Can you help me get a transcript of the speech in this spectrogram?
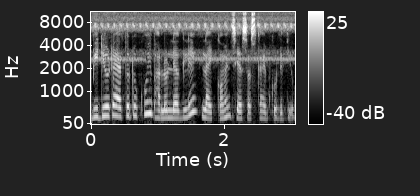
ভিডিওটা এতটুকুই, ভালো লাগলে লাইক কমেন্ট শেয়ার সাবস্ক্রাইব করে দিও।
